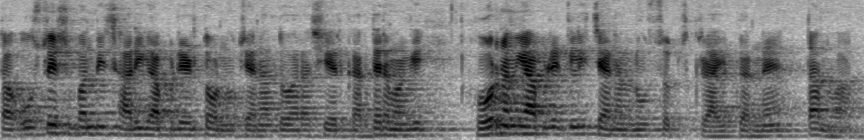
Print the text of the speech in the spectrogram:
ਤਾਂ ਉਸ ਦੇ ਸੰਬੰਧੀ ਸਾਰੀ ਅਪਡੇਟ ਤੁਹਾਨੂੰ ਚੈਨਲ ਦੁਆਰਾ ਸ਼ੇਅਰ ਕਰਦੇ ਰਵਾਂਗੇ। ਹੋਰ ਨਵੀਂ ਅਪਡੇਟ ਲਈ ਚੈਨਲ ਨੂੰ ਸਬਸਕ੍ਰਾਈਬ ਕਰਨਾ ਹੈ। ਧੰਨਵਾਦ।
